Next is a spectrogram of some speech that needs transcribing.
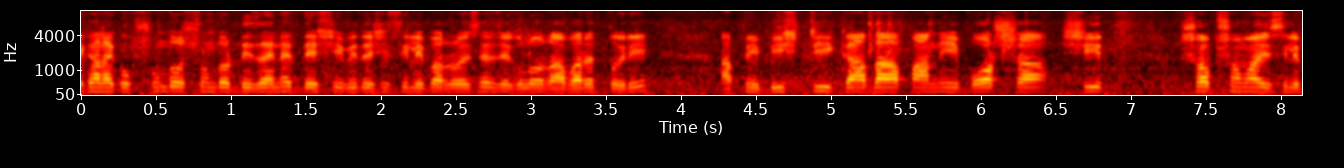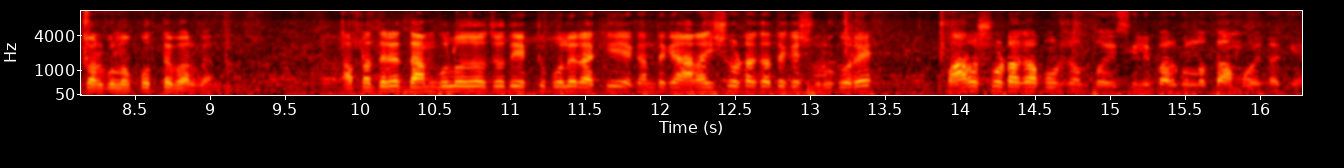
এখানে খুব সুন্দর সুন্দর ডিজাইনের দেশি বিদেশি স্লিপার রয়েছে, যেগুলো রাবারের তৈরি। আপনি বৃষ্টি, কাদা, পানি, বর্ষা, শীত, সব সময় স্লিপারগুলো পরতে পারবেন। আপনাদের দামগুলো যদি একটু বলে রাখি, এখান থেকে আড়াইশো টাকা থেকে শুরু করে বারোশো টাকা পর্যন্ত এই স্লিপারগুলোর দাম হয়ে থাকে।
